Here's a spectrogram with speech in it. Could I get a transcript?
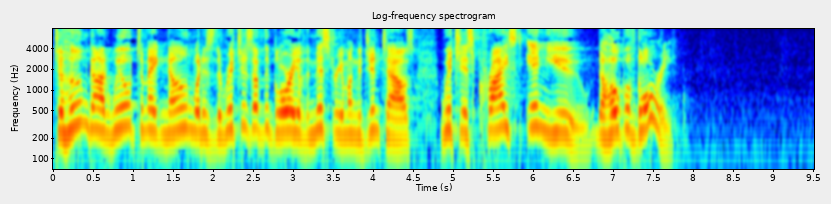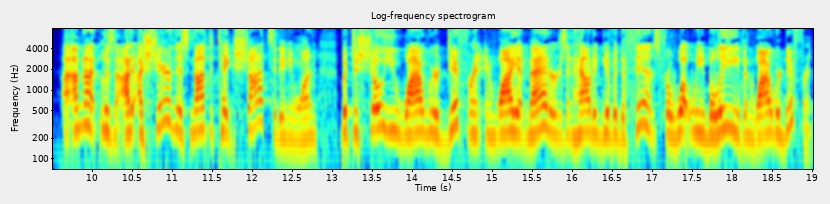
to whom God willed to make known what is the riches of the glory of the mystery among the Gentiles, which is Christ in you, the hope of glory. I'm not, listen, I, I, share this not to take shots at anyone, but to show you why we're different and why it matters and how to give a defense for what we believe and why we're different.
